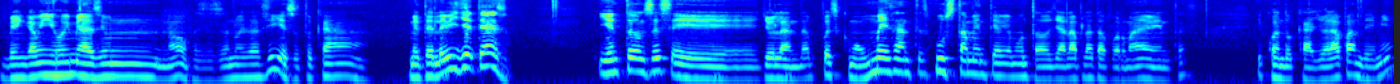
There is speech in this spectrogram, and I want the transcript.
venga mi hijo y me hace un... No, pues eso no es así, eso toca meterle billete a eso. Y entonces eh, Yolanda, pues como un mes antes justamente había montado ya la plataforma de ventas y cuando cayó la pandemia,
